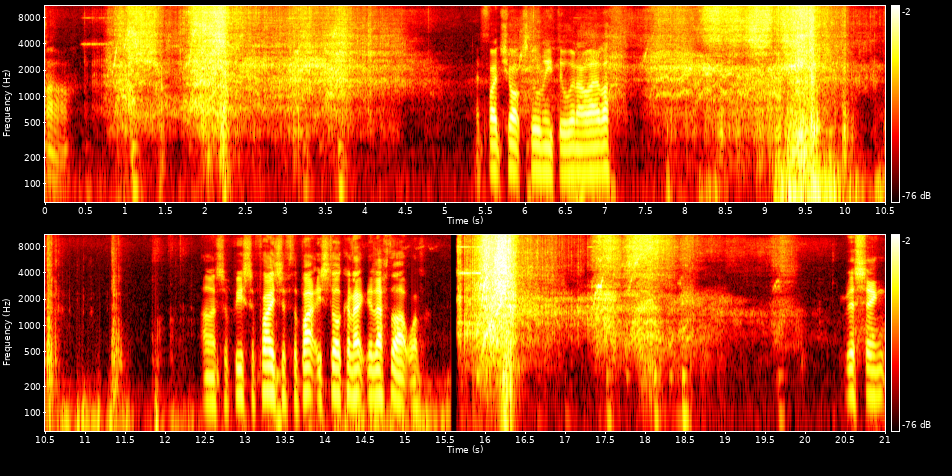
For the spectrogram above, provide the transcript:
Ah. front shock still need doing however. And I'd be surprised if the battery's still connected after that one. This thing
